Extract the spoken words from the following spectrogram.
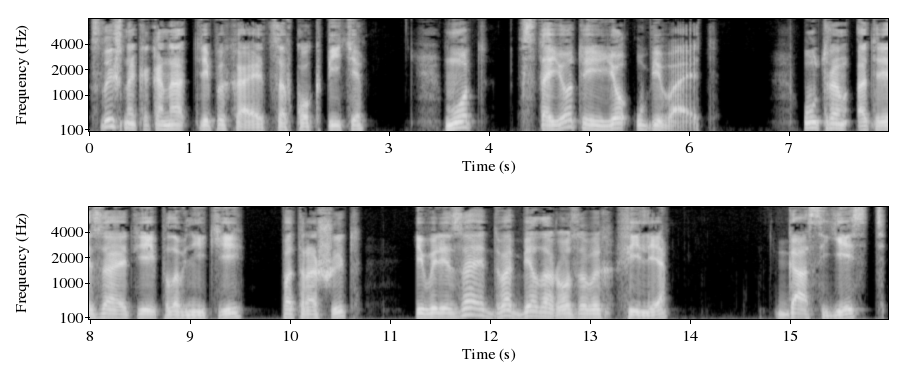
Слышно, как она трепыхается в кокпите. Мод встает и ее убивает утром отрезает ей плавники, потрошит и вырезает два бело-розовых филе. Газ есть,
